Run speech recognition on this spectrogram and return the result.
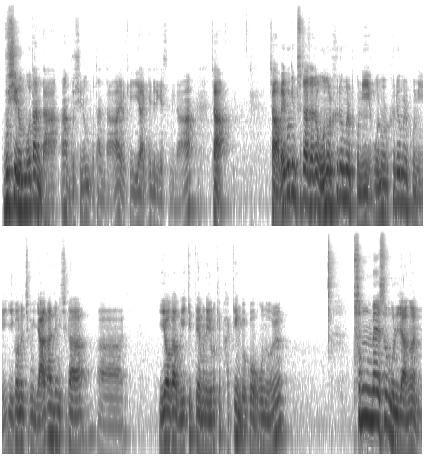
무시는 못한다. 아, 무시는 못한다. 이렇게 이야기해 드리겠습니다. 자, 자, 외국인 투자자들 오늘 흐름을 보니, 오늘 흐름을 보니, 이거는 지금 야간 증시가 아, 이어가고 있기 때문에 이렇게 바뀐 거고, 오늘 푼매수 물량은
